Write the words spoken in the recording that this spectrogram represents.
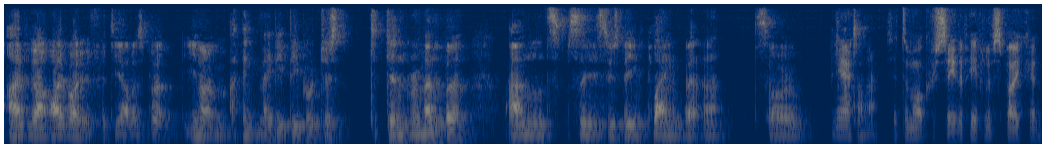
I, I voted for Diallo's, but you know, I think maybe people just didn't remember, and Salisu's been playing better. So yeah, it's a democracy. The people have spoken,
